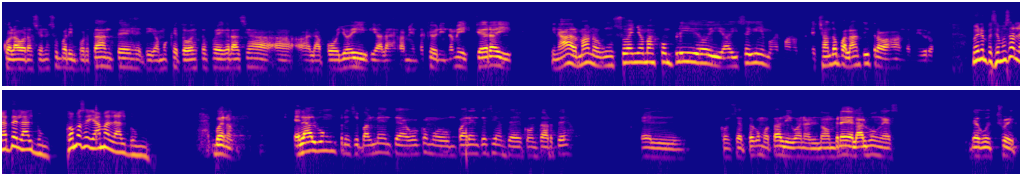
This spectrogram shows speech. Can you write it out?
colaboraciones súper importantes. Digamos que todo esto fue gracias al apoyo y, y, a las herramientas que brinda mi disquera y y nada, hermano, un sueño más cumplido y ahí seguimos, hermano, echando para adelante y trabajando, mi bro. Bueno, empecemos a hablar del álbum. ¿Cómo se llama el álbum? Bueno, el álbum principalmente, hago como un paréntesis antes de contarte el concepto como tal. Y bueno, el nombre del álbum es The Good Trip.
